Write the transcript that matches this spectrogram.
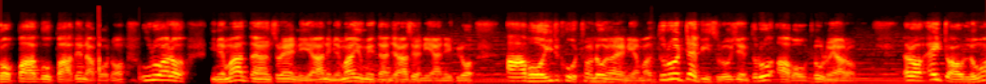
တော့ပါကိုပါတဲ့တာပေါ့နော်ဥရောကတော့ဒီမြမတန်ဆိုတဲ့နေရာကနေမြမယူမင်တန်ကြားဆိုတဲ့နေရာနေပြီးတော့အာဘော်ကြီးတစ်ခုထွန်းလို့ရတဲ့နေရာမှာသူတို့တက်ပြီဆိုလို့ရှိရင်သူတို့အာဘော်ကိုထုတ်လွှင့်ရတော့အဲ့တော့အဲ့တော်လုံးဝ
